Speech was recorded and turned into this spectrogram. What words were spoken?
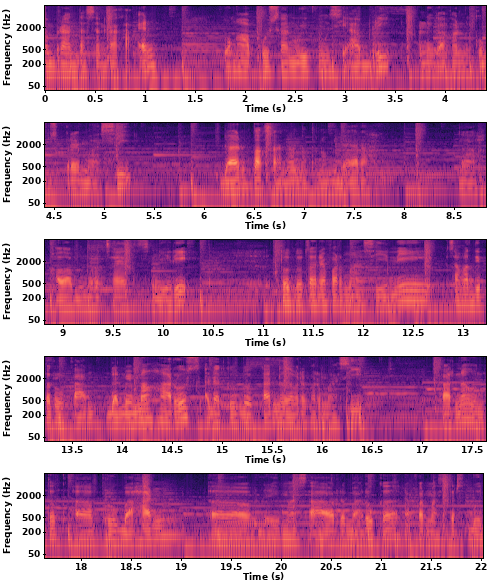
pemberantasan KKN penghapusan wifungsi ABRI penegakan hukum supremasi dan pelaksanaan otonomi daerah. Nah kalau menurut saya sendiri tuntutan reformasi ini sangat diperlukan dan memang harus ada tuntutan dalam reformasi karena untuk uh, perubahan uh, dari masa Orde Baru ke reformasi tersebut.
